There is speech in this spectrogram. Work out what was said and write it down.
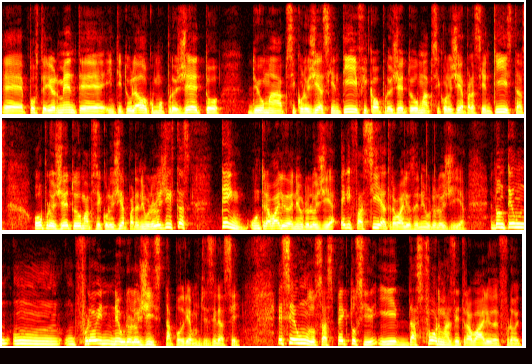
eh, posteriormente intitulado como Proyecto de una Psicología Científica o Proyecto de una Psicología para Cientistas o Proyecto de una Psicología para Neurologistas, tiene un trabajo de neurología. Él hacía trabajos de neurología. Entonces, un, un, un, Freud neurologista, podríamos decir así. Ese es uno de los aspectos y, y las formas de trabajo de Freud.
